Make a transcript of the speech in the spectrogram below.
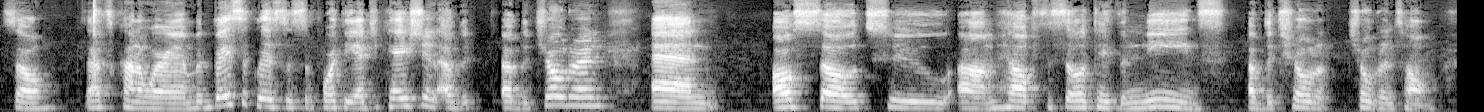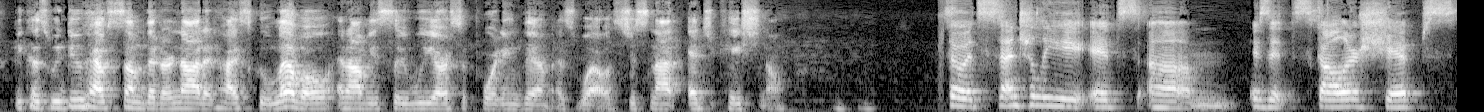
so that's kind of where I am. But basically, it's to support the education of the of the children and also to um, help facilitate the needs of the children children's home because we do have some that are not at high school level, and obviously we are supporting them as well. It's just not educational. So essentially, it's, um, is it scholarships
